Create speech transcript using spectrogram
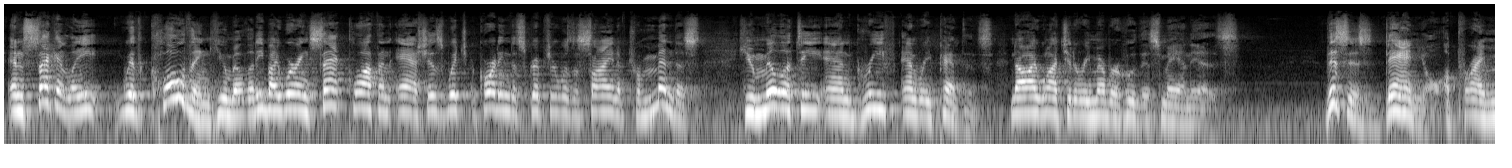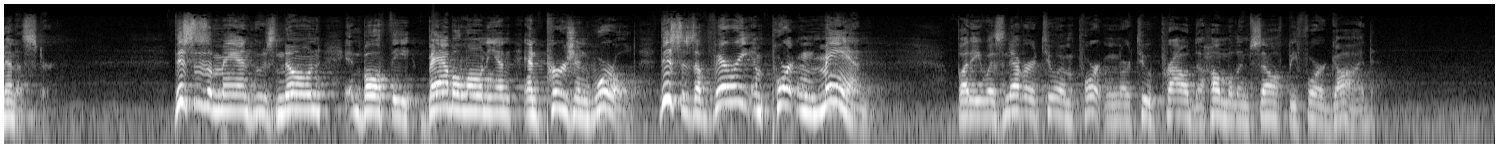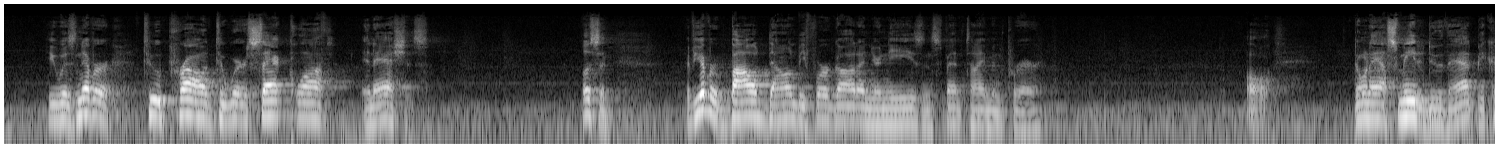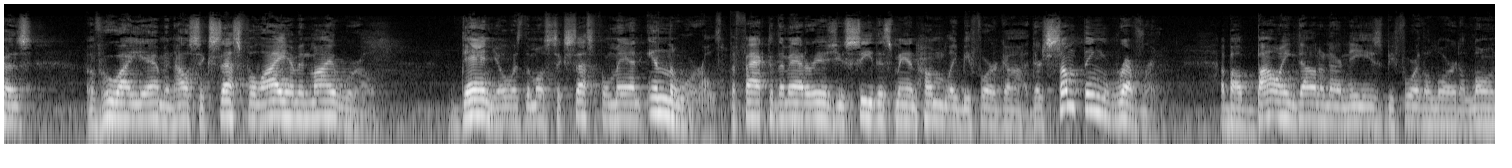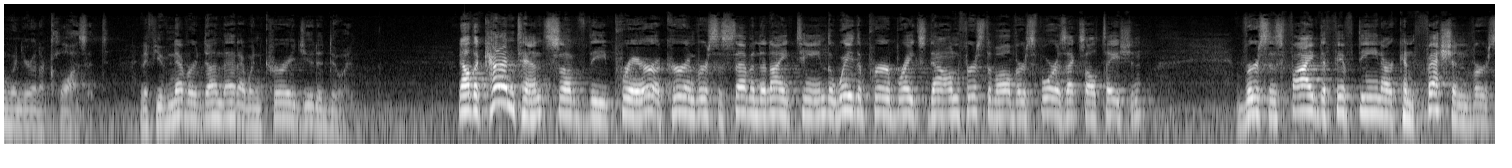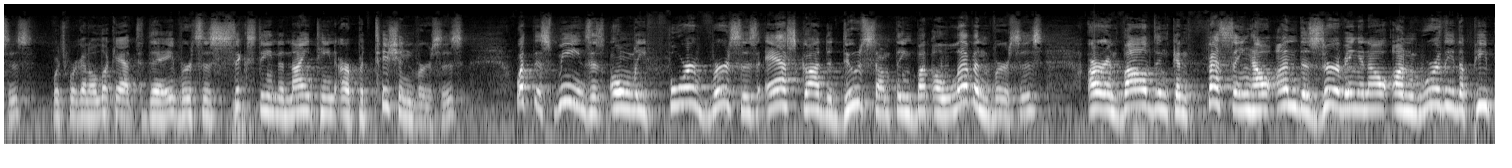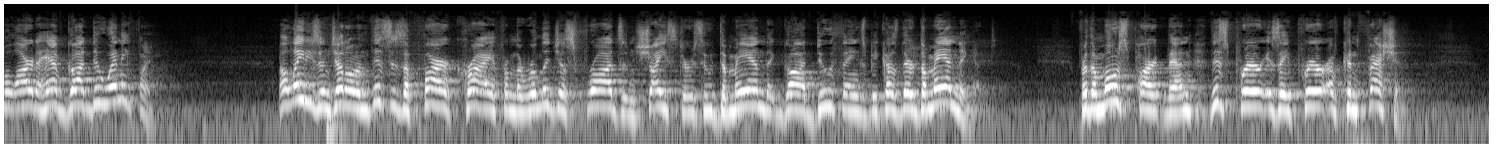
And secondly, with clothing humility by wearing sackcloth and ashes, which, according to Scripture, was a sign of tremendous humility and grief and repentance. Now, I want you to remember who this man is. This is Daniel, a prime minister. This is a man who's known in both the Babylonian and Persian world. This is a very important man, but he was never too important or too proud to humble himself before God. He was never too proud to wear sackcloth and ashes. Listen, have you ever bowed down before God on your knees and spent time in prayer? Oh, don't ask me to do that because of who I am and how successful I am in my world. Daniel was the most successful man in the world. The fact of the matter is, you see this man humbly before God. There's something reverent about bowing down on our knees before the Lord alone when you're in a closet. And if you've never done that, I would encourage you to do it. Now, the contents of the prayer occur in verses 7 to 19. The way the prayer breaks down, first of all, verse 4 is exaltation. Verses 5 to 15 are confession verses, which we're going to look at today. Verses 16 to 19 are petition verses. What this means is only four verses ask God to do something, but 11 verses are involved in confessing how undeserving and how unworthy the people are to have God do anything. Now, ladies and gentlemen, this is a far cry from the religious frauds and shysters who demand that God do things because they're demanding it. For the most part, then, this prayer is a prayer of confession.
